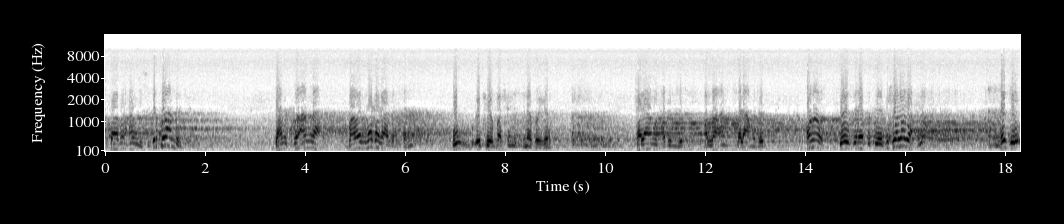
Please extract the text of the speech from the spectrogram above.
kitabın hangisidir? Kur'an'dır diyor. Yani Kur'an'la bağın ne kadardır senin? Bu öpüyor, başının üstüne koyuyor. Kelamı kadimdir, Allah'ın kelamıdır. Onu göğsüne tutuyor, bir şeyler yapıyor. Peki,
